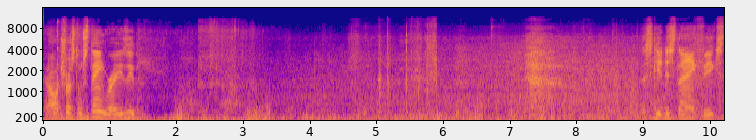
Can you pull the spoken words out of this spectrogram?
And I don't trust them stingrays either. Let's get this thing fixed.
